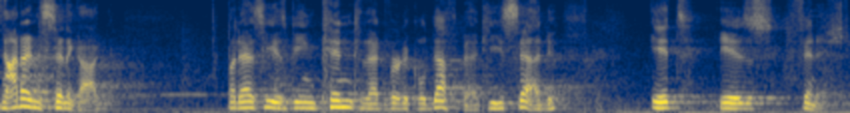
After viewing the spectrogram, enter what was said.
not in a synagogue, but as he is being pinned to that vertical deathbed, he said, It is finished.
